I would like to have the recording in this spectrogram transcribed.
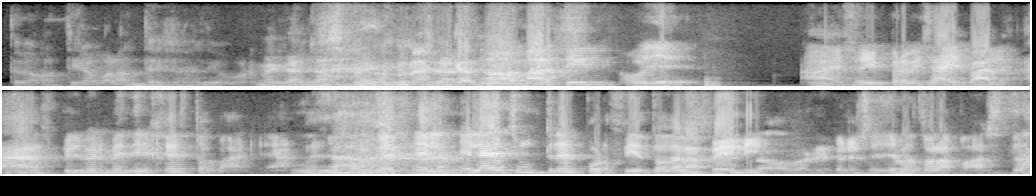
te venga, tira para adelante, ¿sabes? Digo, Me encanta. me encanta. No, Martín, oye. Ah, eso improvisáis, vale. Ah, Spielberg me dirige esto, vale. ya. Ya. Entonces, él, él ha hecho un 3% de la peli. No, vale. Pero se lleva toda la pasta.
